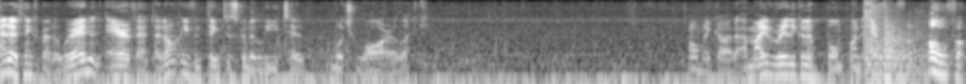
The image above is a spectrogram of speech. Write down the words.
Now that I think about it, we're in an air vent. I don't even think this is going to lead to much water, like. Oh my god, am I really going to bump on every... Oh, fuck.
